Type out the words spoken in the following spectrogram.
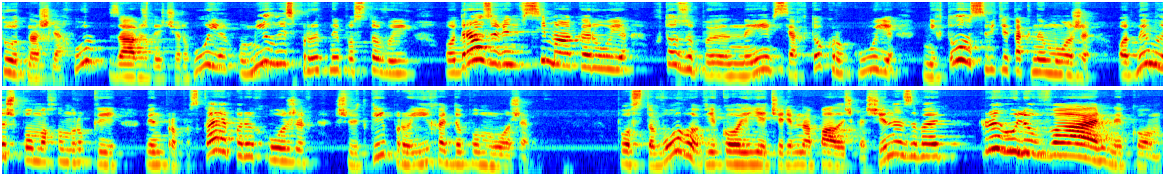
Тут на шляху завжди чергує умілий спритний постовий. Одразу він всіма керує, хто зупинився, хто крокує, ніхто у світі так не може. Одним лиш помахом руки він пропускає перехожих, швидкий проїхать допоможе. Постового, в якого є чарівна паличка, ще називають регулювальником,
